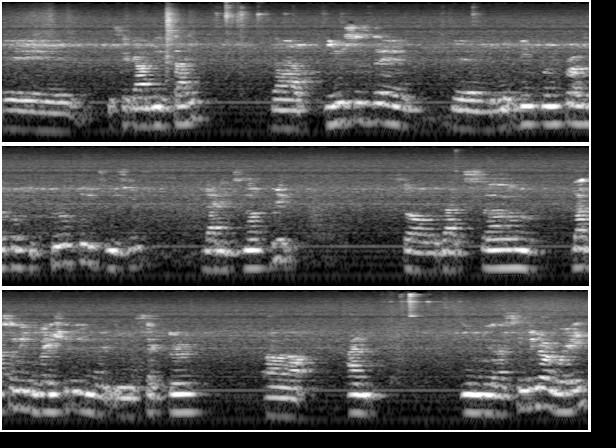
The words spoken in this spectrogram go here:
uh, is a gambling site that uses the the Bitcoin protocol to prove to its users that it's not rigged. So that's um, that's an innovation in a, in a sector, uh, and in a similar way,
